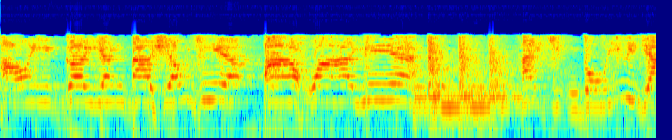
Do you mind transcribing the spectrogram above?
好一个严大小姐把话圆，还惊动余家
